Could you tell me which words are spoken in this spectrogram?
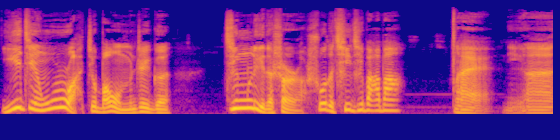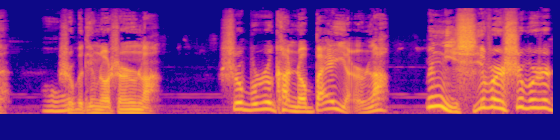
一进屋啊，就把我们这个经历的事儿啊说的七七八八。哎，你看，是不是听着声了？是不是看着白影了？那你媳妇儿是不是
